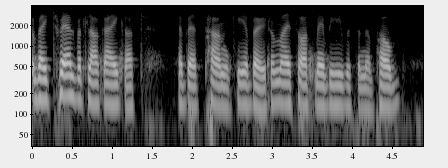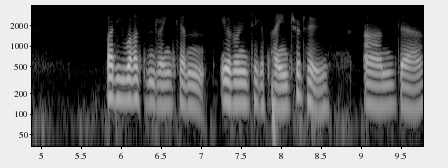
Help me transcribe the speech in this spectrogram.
about 12 o'clock. I got a bit panicky about him. I thought maybe he was in a pub, but he wasn't drinking. He would only take a pint or two, and uh,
